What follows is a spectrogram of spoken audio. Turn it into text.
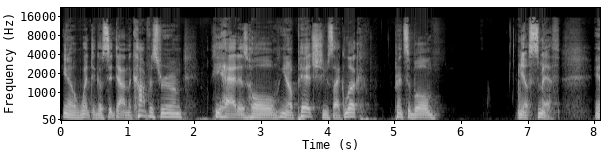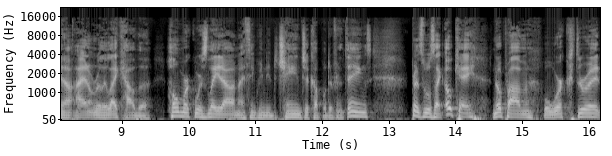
you know, went to go sit down in the conference room. He had his whole, you know, pitch. He was like, look, principal, you know, Smith, you know, I don't really like how the homework was laid out and I think we need to change a couple different things. Principal was like, okay, no problem. We'll work through it.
